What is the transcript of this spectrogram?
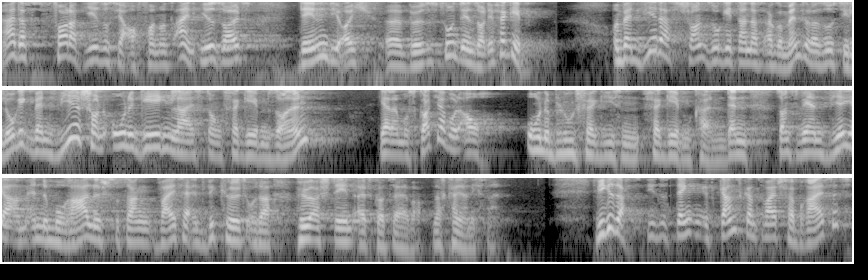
Ja, das fordert Jesus ja auch von uns ein. Ihr sollt denen, die euch äh, Böses tun, denen sollt ihr vergeben. Und wenn wir das schon, so geht dann das Argument oder so ist die Logik, wenn wir schon ohne Gegenleistung vergeben sollen, ja, dann muss Gott ja wohl auch ohne Blutvergießen vergeben können. Denn sonst wären wir ja am Ende moralisch sozusagen weiterentwickelt oder höher stehend als Gott selber. Das kann ja nicht sein. Wie gesagt, dieses Denken ist ganz, ganz weit verbreitet,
